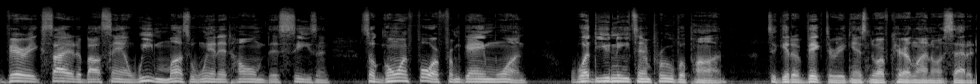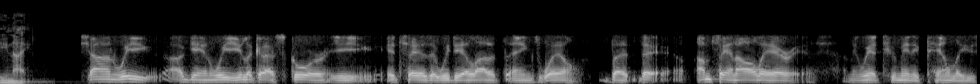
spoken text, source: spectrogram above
very excited about saying, we must win at home this season. So going forward from game one, what do you need to improve upon to get a victory against North Carolina on Saturday night? Shaun, we again, we you look at our score. You, it says that we did a lot of things well, but there, I'm saying all areas. I mean, we had too many penalties.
